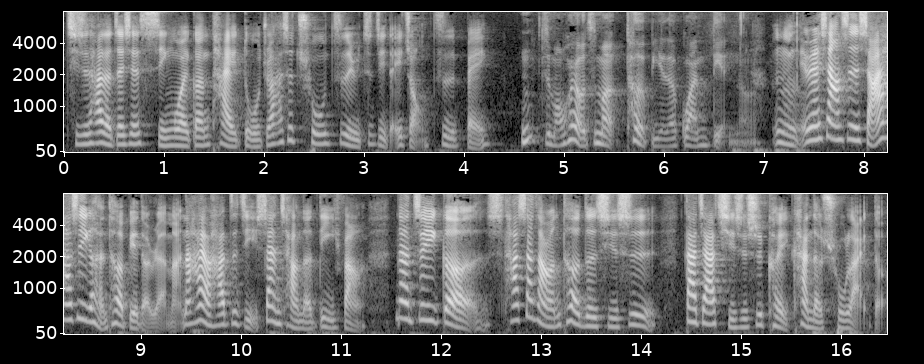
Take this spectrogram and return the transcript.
其实她的这些行为跟态度，我觉得她是出自于自己的一种自卑。嗯，怎么会有这么特别的观点呢？嗯，因为像是小爱，她是一个很特别的人嘛，那他有她自己擅长的地方，那这一个她擅长的特质，其实大家其实是可以看得出来的。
